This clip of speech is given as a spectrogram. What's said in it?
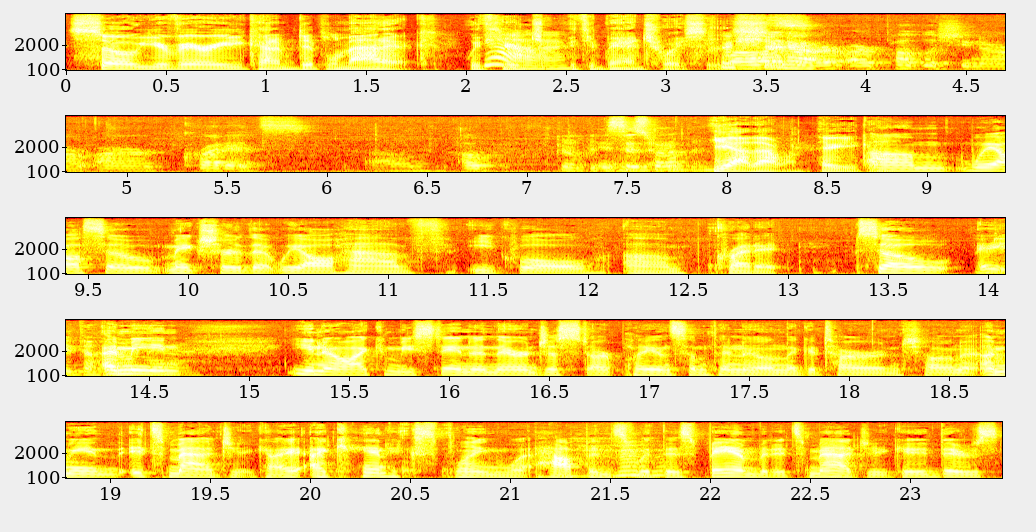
So you're very kind of diplomatic with Yeah. your with your band choices. Well, and our, our publishing, our, our credits. Um, oh, is this one? Yeah, that one. There you go. Um, we also make sure that we all have equal um, credit So, do I mean, thing. you know, I can be standing there and just start playing something on the guitar and Shauna. I mean, it's magic. I, I can't explain what happens with this band, but it's magic. It, there's,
